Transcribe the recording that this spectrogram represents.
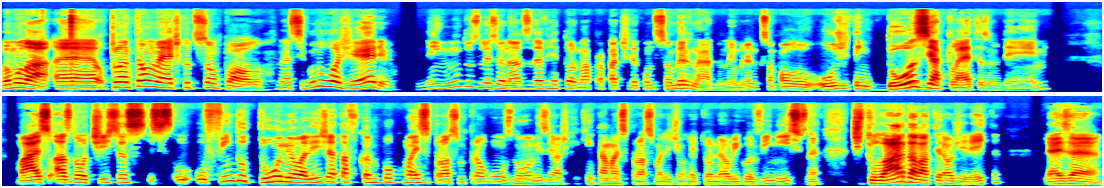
Vamos lá. É, o plantão médico de São Paulo. Né? Segundo o Rogério, nenhum dos lesionados deve retornar para a partida contra o São Bernardo. Lembrando que São Paulo hoje tem 12 atletas no DM, mas as notícias, o, o fim do túnel ali já está ficando um pouco mais próximo para alguns nomes, e acho que quem está mais próximo ali de um retorno é o Igor Vinícius, né? Titular da lateral direita. Aliás, é,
